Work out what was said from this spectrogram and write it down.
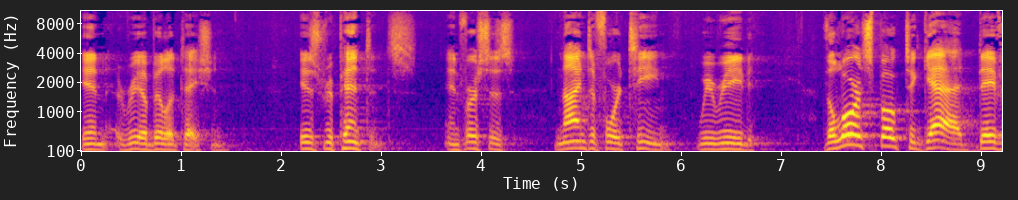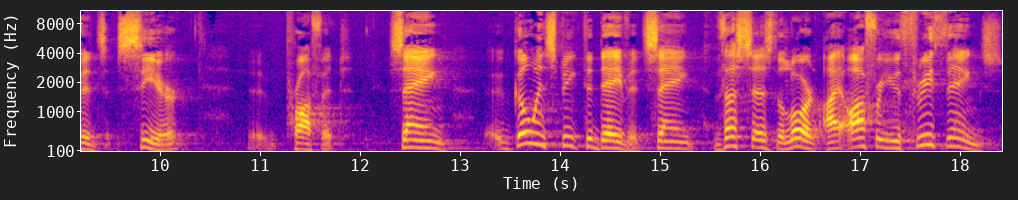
in rehabilitation, is repentance. In verses 9 to 14, we read, The Lord spoke to Gad, David's seer, prophet, saying, Go and speak to David, saying, Thus says the Lord, I offer you three things.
